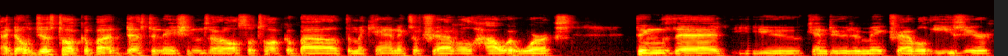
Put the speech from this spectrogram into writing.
I don't just talk about destinations, I also talk about the mechanics of travel, how it works, things that you can do to make travel easier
